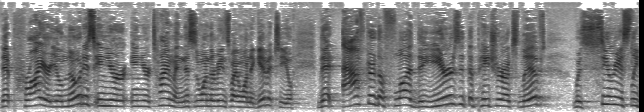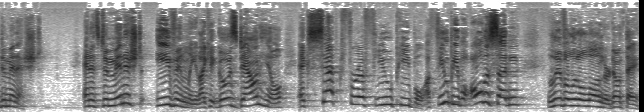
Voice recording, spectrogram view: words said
that prior, you'll notice in your, in your timeline, this is one of the reasons why I want to give it to you, that after the flood, the years that the patriarchs lived was seriously diminished and it's diminished evenly, like it goes downhill, except for a few people. A few people all of a sudden live a little longer, don't they?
